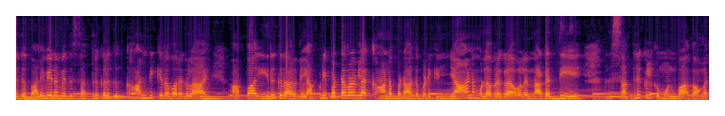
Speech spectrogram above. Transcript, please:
எது பலவீனம் எது சத்துருக்களுக்கு காண்பிக்கிறவர்களாய் அப்பா இருக்கிறார்கள். அப்படிப்பட்டவர்களா காணப்படாதபடிக்கு ஞானம் உள்ளவர்கள் அவளை நடத்தி அந்த சத்துருக்களுக்கு முன்பாக அவங்க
